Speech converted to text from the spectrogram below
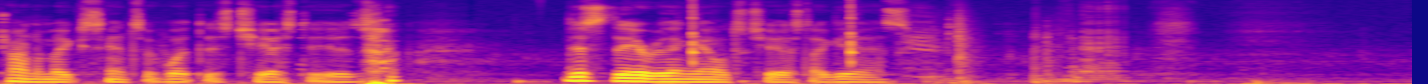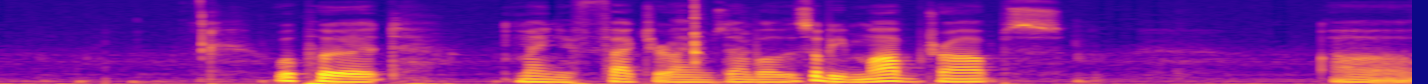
trying to make sense of what this chest is. this is the everything else chest, I guess. We'll put manufactured items down below. This will be mob drops, uh,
